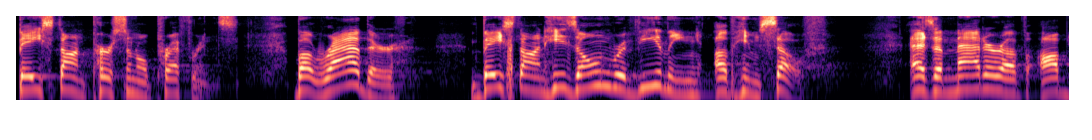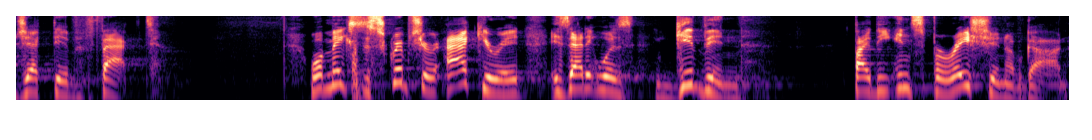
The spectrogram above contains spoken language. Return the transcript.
based on personal preference, but rather based on his own revealing of himself as a matter of objective fact. What makes the scripture accurate is that it was given by the inspiration of God.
